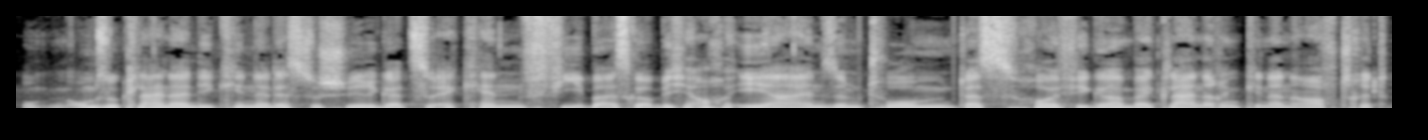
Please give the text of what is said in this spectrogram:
um, umso kleiner die Kinder, desto schwieriger zu erkennen. Fieber ist, glaube ich, auch eher ein Symptom, das häufiger bei kleineren Kindern auftritt,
